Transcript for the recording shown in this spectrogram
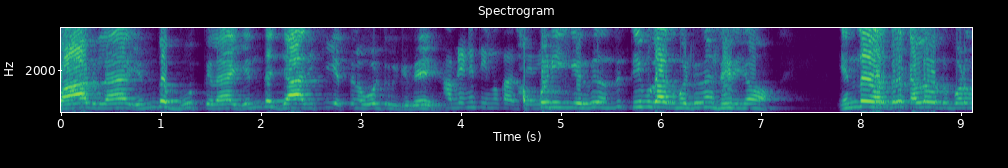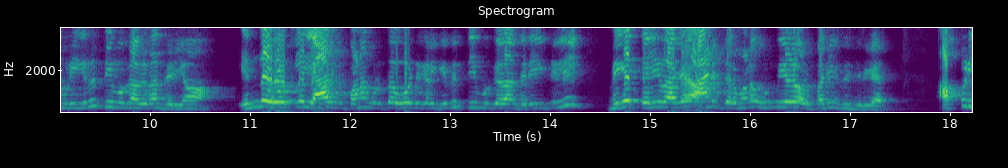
வார்டுல எந்த பூத்துல எந்த ஜாதிக்கு எத்தனை ஓட்டு இருக்குது? அப்படின்னு திமுக. அப்படிங்கிறது வந்து திமுகவுக்கு மட்டும்தான் தெரியும். எந்த இடத்துல கள்ள ஓட்டு போட முடியுங்கிறது திமுகவுக்கு தான் தெரியும். எந்த ஓட்டுல யாருக்கு பணம் கொடுத்தா ஓட்டு கிடைக்கிறது திமுக தான் தெரியும் சொல்லி மிக தெளிவாக ஆணித்தரமான உண்மையை அவர் பதிவு செஞ்சிருக்கார். அப்படி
